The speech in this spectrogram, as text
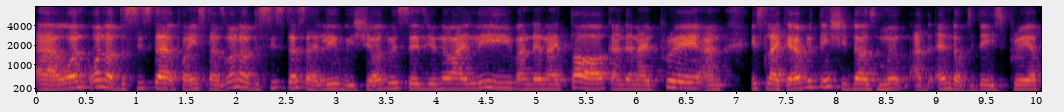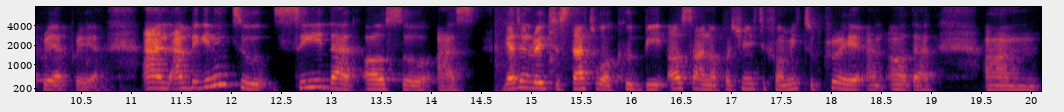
Uh, one, one of the sisters, for instance, one of the sisters I live with, she always says, you know, I live and then I talk and then I pray. And it's like everything she does at the end of the day is prayer, prayer, prayer. And I'm beginning to see that also as getting ready to start work could be also an opportunity for me to pray and all that. Um,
